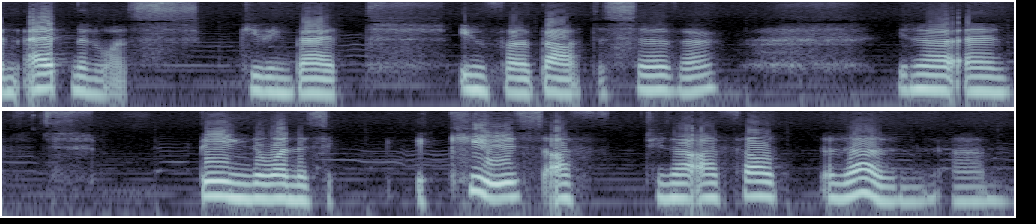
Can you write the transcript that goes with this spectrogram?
an admin was giving bad info about the server, you know, and being the one that's accused, I've, you know, I felt alone, um,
